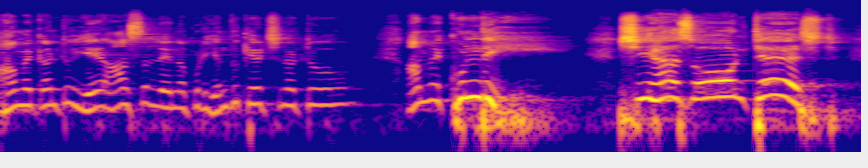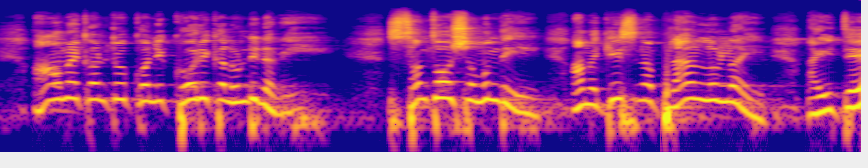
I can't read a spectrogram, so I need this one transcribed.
ఆమెకంటూ ఏ ఆశలు లేనప్పుడు ఎందుకు ఏడ్చినట్టు? ఆమెకుంది షీ హ్యాస్ ఓన్ టేస్ట్ ఆమెకంటూ కొన్ని కోరికలు ఉండినవి. సంతోషం ఉంది. ఆమె గీసిన ప్లాన్లు ఉన్నాయి. అయితే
